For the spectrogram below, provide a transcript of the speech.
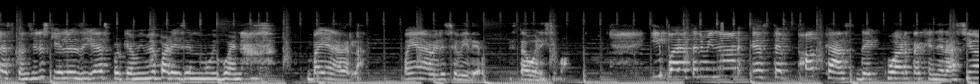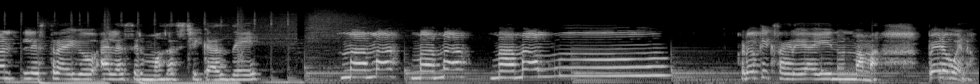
las canciones que yo les diga es porque a mí me parecen muy buenas. Vayan a verla, vayan a ver ese video, está buenísimo. Y para terminar este podcast de cuarta generación, les traigo a las hermosas chicas de Mamá, Mamá, Mamá Creo que exageré ahí en un mama. Pero bueno,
